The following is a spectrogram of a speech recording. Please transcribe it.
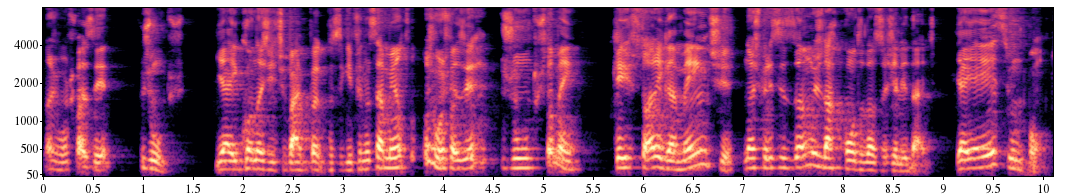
Nós vamos fazer juntos. E aí, quando a gente vai conseguir financiamento, nós vamos fazer juntos também. Porque historicamente nós precisamos dar conta da nossa agilidade. E aí é esse um ponto.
